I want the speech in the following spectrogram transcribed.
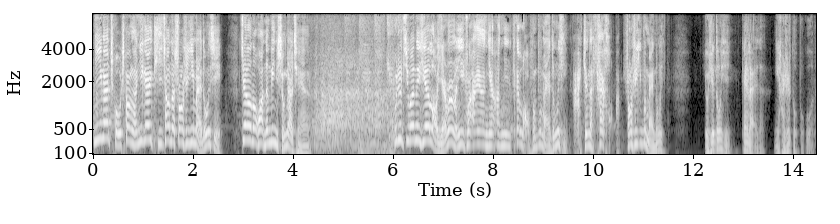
你应该惆怅啊！你应该提倡的双十一买东西，这样的话能给你省点钱。我就喜欢那些老爷们儿们一说：“哎呀，你啊，你这个老婆不买东西啊，真的太好了！双十一不买东西，有些东西该来的你还是躲不过的。”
